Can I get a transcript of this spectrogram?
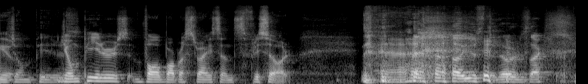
inte, John Peters? John Peters var Barbara Streisands frisör. ja, just det, det har du sagt.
